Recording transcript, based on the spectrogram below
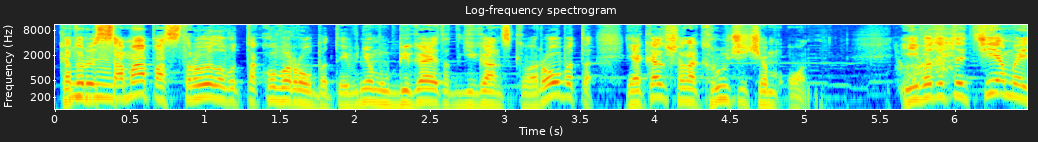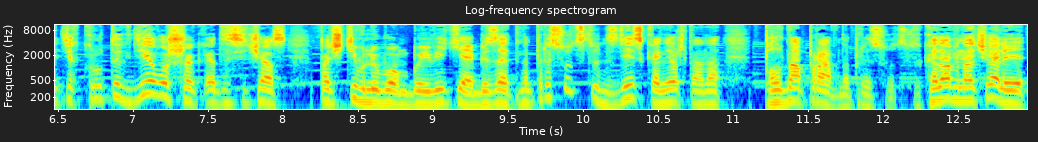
которая Мгм. сама построила вот такого робота, и в нем убегает от гигантского робота, и оказывается, что она круче, чем он. И вот эта тема этих крутых девушек, это сейчас почти в любом боевике обязательно присутствует. Здесь, конечно, она полноправно присутствует. Когда вначале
